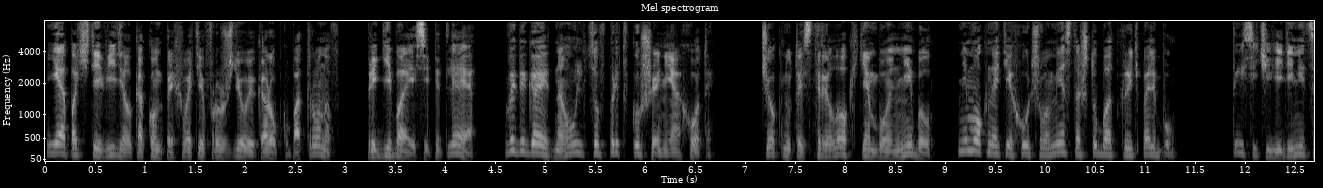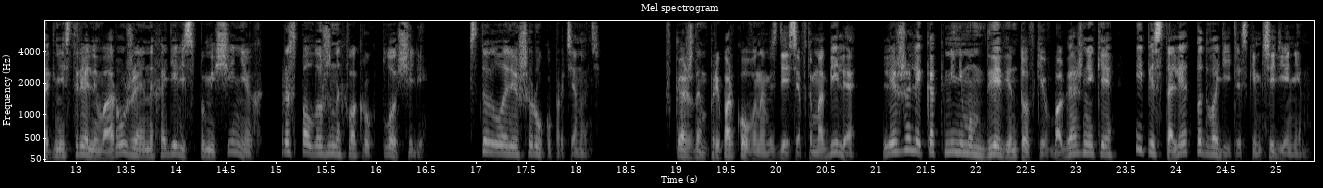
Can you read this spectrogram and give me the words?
Я почти видел, как он, прихватив ружье и коробку патронов, пригибаясь и петляя, выбегает на улицу в предвкушении охоты. Чокнутый стрелок, кем бы он ни был, не мог найти худшего места, чтобы открыть пальбу. Тысячи единиц огнестрельного оружия находились в помещениях, расположенных вокруг площади. Стоило лишь руку протянуть. В каждом припаркованном здесь автомобиле лежали как минимум две винтовки в багажнике и пистолет под водительским сиденьем.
